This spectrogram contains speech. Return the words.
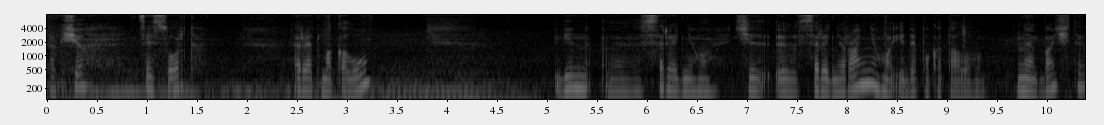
Так що цей сорт Red Макалу. Він е, середнього чи е, середньораннього іде по каталогу. Ну, як бачите,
